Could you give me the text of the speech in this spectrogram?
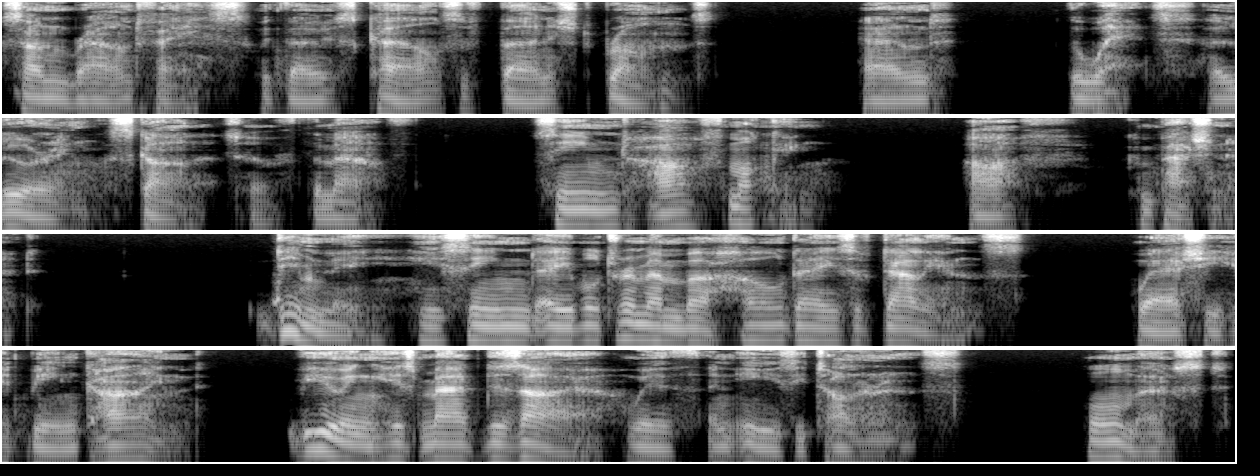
sun-browned face with those curls of burnished bronze and the wet, alluring scarlet of the mouth seemed half mocking, half compassionate. Dimly, he seemed able to remember whole days of dalliance, where she had been kind, viewing his mad desire with an easy tolerance, almost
